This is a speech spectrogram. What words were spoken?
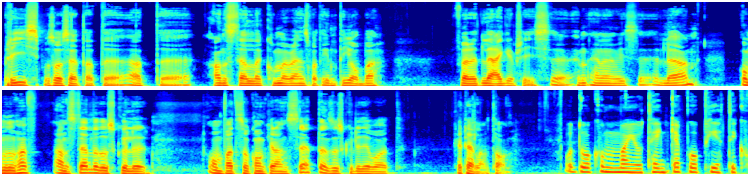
pris på så sätt att, eh, att uh, anställda kommer överens om att inte jobba för ett lägre pris uh, än, än en viss lön. Om de här anställda då skulle omfattas av konkurrensrätten så skulle det vara ett kartellavtal. Och då kommer man ju att tänka på PTK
